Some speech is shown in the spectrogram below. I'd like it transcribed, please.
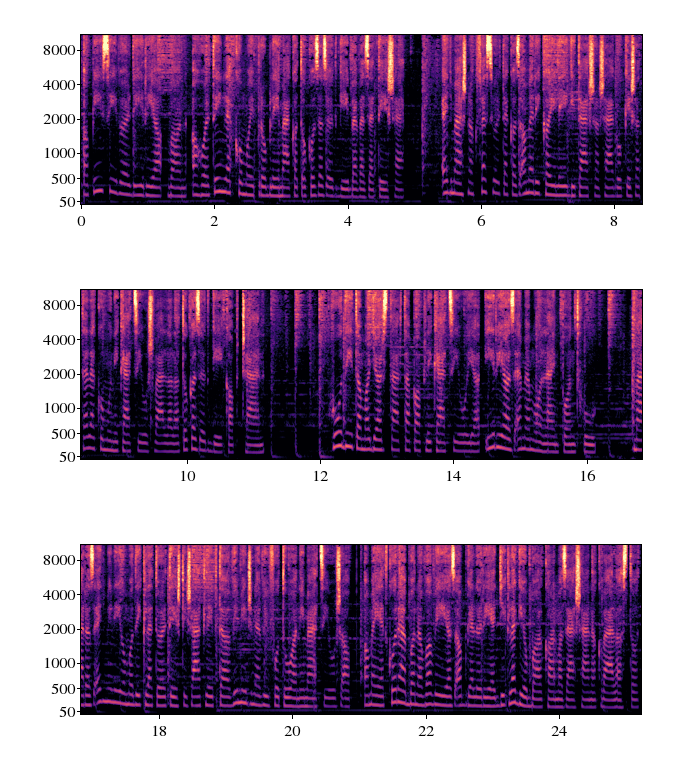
A PC World írja, van, ahol tényleg komoly problémákat okoz az 5G bevezetése. Egymásnak feszültek az amerikai légitársaságok és a telekommunikációs vállalatok az 5G kapcsán. Hódít a magyar startup applikációja, írja az mmonline.hu. Már az 1 milliómodik letöltést is átlépte a Vimage nevű fotóanimációs app, amelyet korábban a Huawei az App Gallery egyik legjobb alkalmazásának választott.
